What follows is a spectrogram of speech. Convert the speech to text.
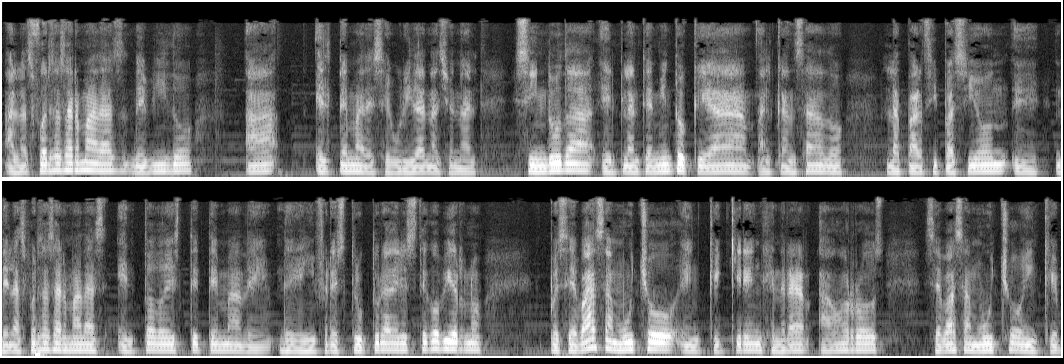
a las Fuerzas Armadas debido a el tema de seguridad nacional. Sin duda, el planteamiento que ha alcanzado la participación eh, de las Fuerzas Armadas en todo este tema de, infraestructura de este gobierno, pues se basa mucho en que quieren generar ahorros, se basa mucho en que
